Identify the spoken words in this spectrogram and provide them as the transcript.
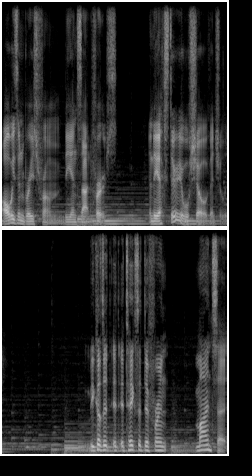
Always embrace from the inside first, and the exterior will show eventually. Because it, it, it takes a different mindset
